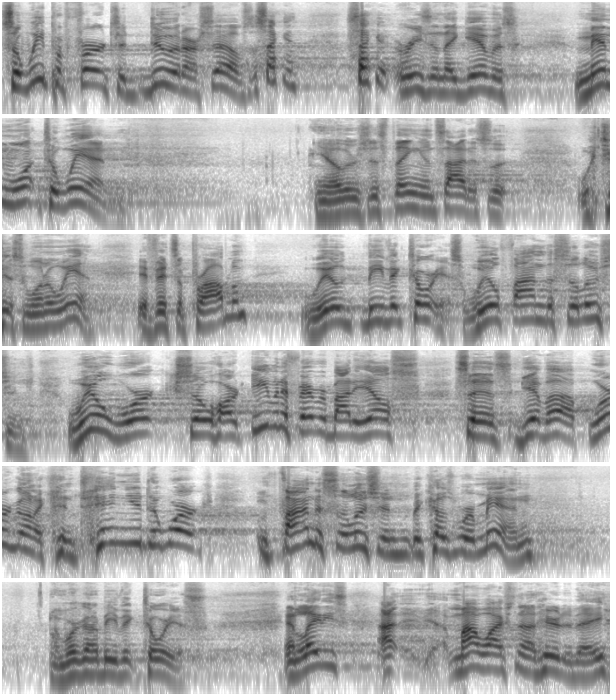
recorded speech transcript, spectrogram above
So we prefer to do it ourselves. The second, Second reason they give is men want to win. You know, there's this thing inside us that we just want to win. If it's a problem, we'll be victorious. We'll find the solution. We'll work so hard. Even if everybody else says give up, we're going to continue to work and find a solution because we're men and we're going to be victorious. And ladies, I, my wife's not here today,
